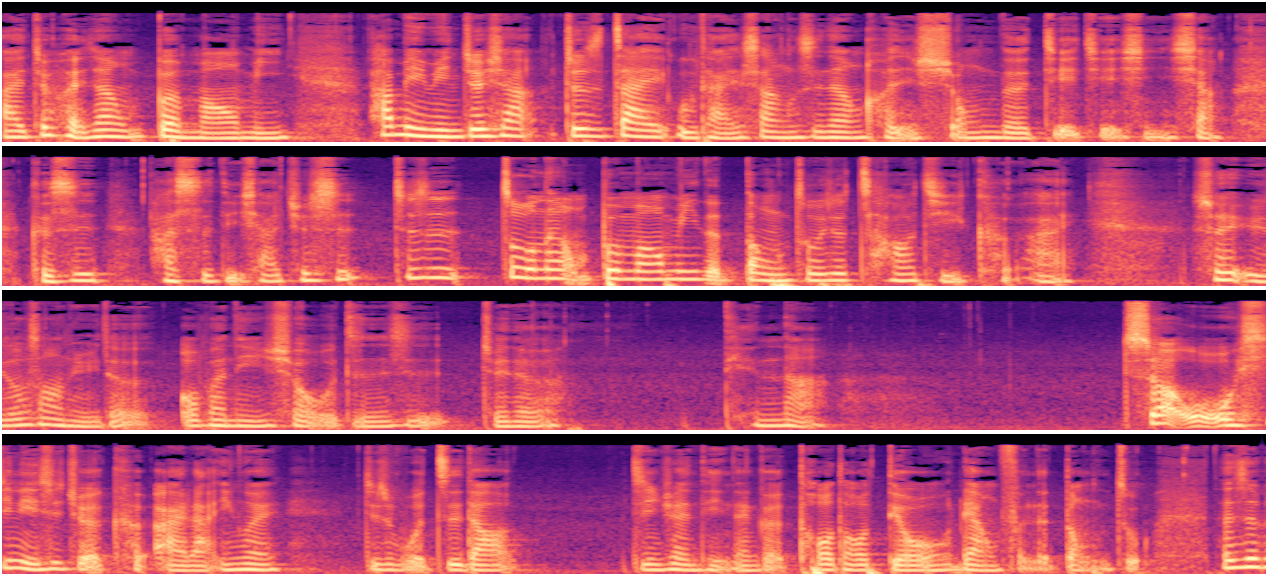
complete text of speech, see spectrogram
爱，就很像笨猫咪。他明明就像就是在舞台上是那种很凶的姐姐形象，可是他私底下就是就是做那种笨猫咪的动作，就超级可爱。所以宇宙少女的 opening show，我真的是觉得天呐，虽然我我心里是觉得可爱啦，因为就是我知道。金炫廷那个偷偷丢亮粉的动作，但是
